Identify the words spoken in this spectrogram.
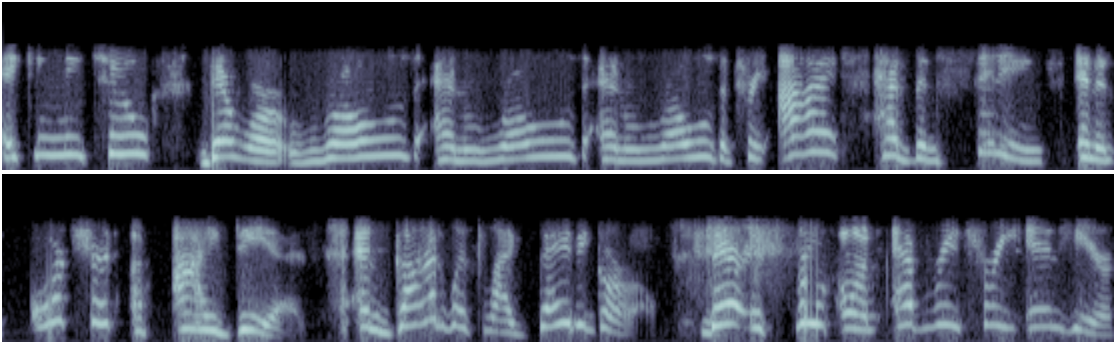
taking me to, there were rows and rows and rows of trees. I had been sitting in an orchard of ideas. And God was like, baby girl, there is fruit on every tree in here.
